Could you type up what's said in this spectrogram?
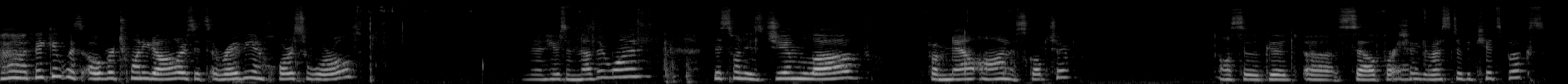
uh, I think it was over $20. It's Arabian Horse World. And then here's another one. This one is Jim Love, From Now On, a sculpture. Also a good uh, sell for I'll show you the rest of the kids' books.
